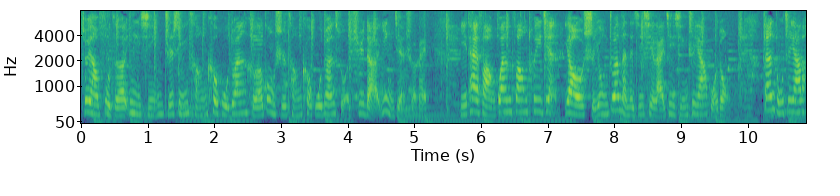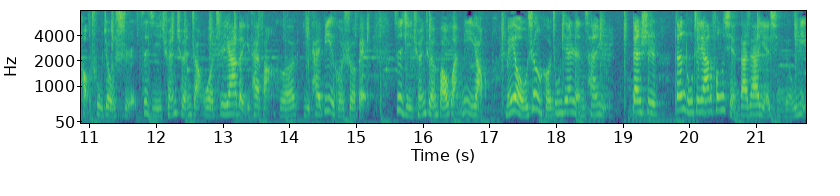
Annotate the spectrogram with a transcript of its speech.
就要负责运行执行层客户端和共识层客户端所需的硬件设备。以太坊官方推荐要使用专门的机器来进行质押活动。单独质押的好处就是自己全权掌握质押的以太坊和以太币和设备，自己全权保管密钥，没有任何中间人参与。但是单独质押的风险，大家也请留意。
